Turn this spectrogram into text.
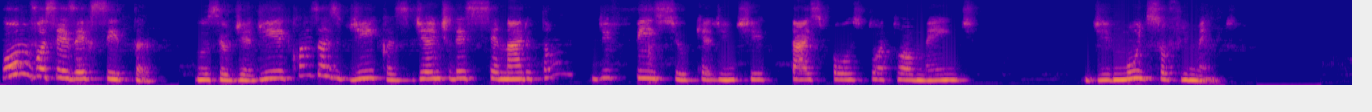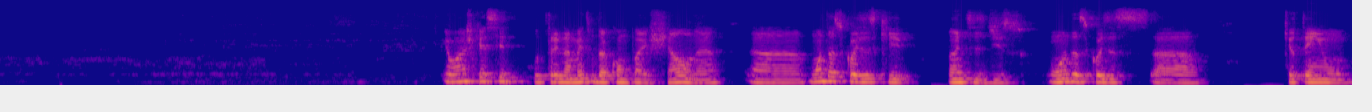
como você exercita no seu dia a dia quais as dicas diante desse cenário tão difícil que a gente está exposto atualmente, de muito sofrimento. Eu acho que esse o treinamento da compaixão, né? Uh, uma das coisas que antes disso, uma das coisas uh, que eu tenho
